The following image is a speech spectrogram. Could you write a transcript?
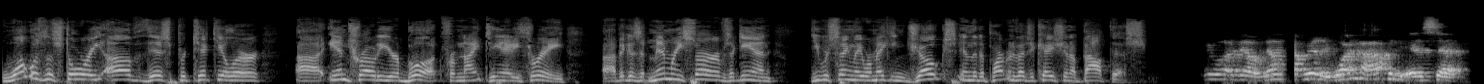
What was the story of this particular uh, intro to your book from 1983 uh, because if memory serves, again, you were saying they were making jokes in the Department of Education about this. Well, no, not really. What happened is that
